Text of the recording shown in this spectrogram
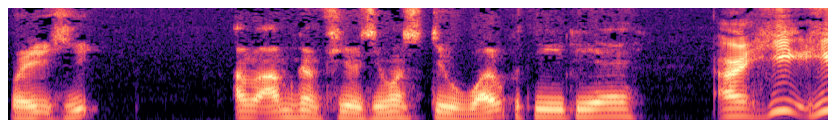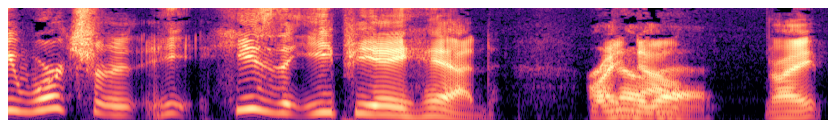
Wait, he, I'm, I'm confused. He wants to do what with the EPA? all right he he works for he he's the EPA head right now that. right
